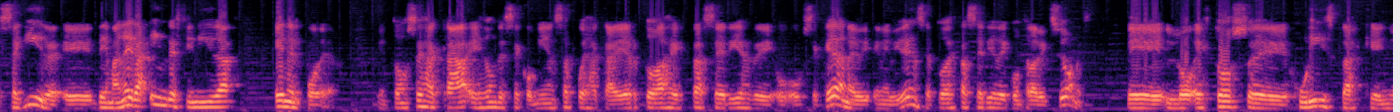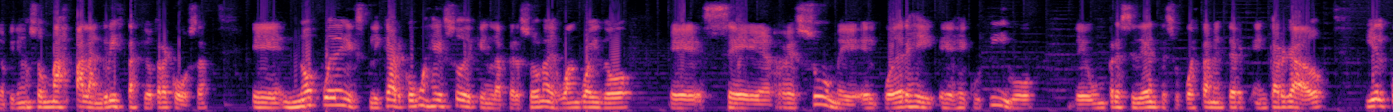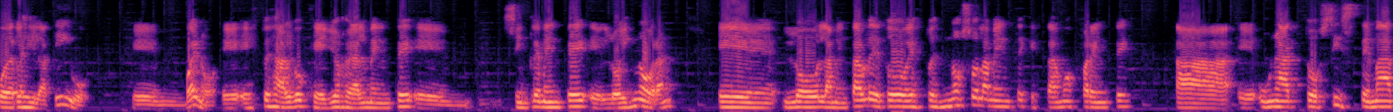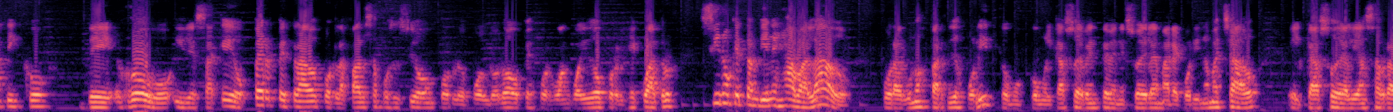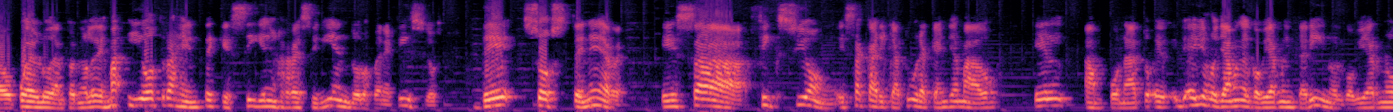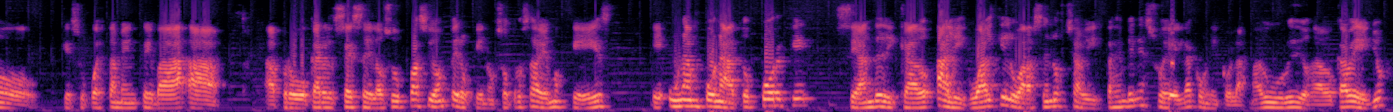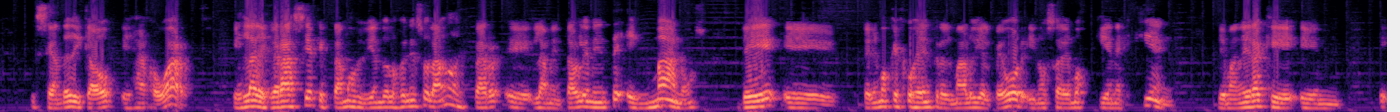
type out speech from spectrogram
seguir de manera indefinida en el poder. Entonces acá es donde se comienza pues a caer todas estas series de, o, se quedan en evidencia toda esta serie de contradicciones. Estos juristas, que en mi opinión son más palangristas que otra cosa, eh, no pueden explicar cómo es eso de que en la persona de Juan Guaidó eh, se resume el poder ejecutivo de un presidente supuestamente encargado y el poder legislativo. Eh, bueno, esto es algo que ellos realmente simplemente lo ignoran. lo lamentable de todo esto es no solamente que estamos frente a un acto sistemático de robo y de saqueo perpetrado por la falsa posición, por Leopoldo López, por Juan Guaidó, por el G4, sino que también es avalado por algunos partidos políticos, como, el caso de 20 Venezuela de María Corina Machado, el caso de Alianza Bravo Pueblo de Antonio Ledesma y otra gente que siguen recibiendo los beneficios de sostener esa ficción, esa caricatura que han llamado el amponato, eh, ellos lo llaman el gobierno interino, el gobierno que supuestamente va a a provocar el cese de la usurpación, pero que nosotros sabemos que es eh, un amponato porque se han dedicado, al igual que lo hacen los chavistas en Venezuela con Nicolás Maduro y Diosdado Cabello, se han dedicado es a robar. Es la desgracia que estamos viviendo los venezolanos, estar eh, lamentablemente en manos de, eh, tenemos que escoger entre el malo y el peor y no sabemos quién es quién. De manera que em,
